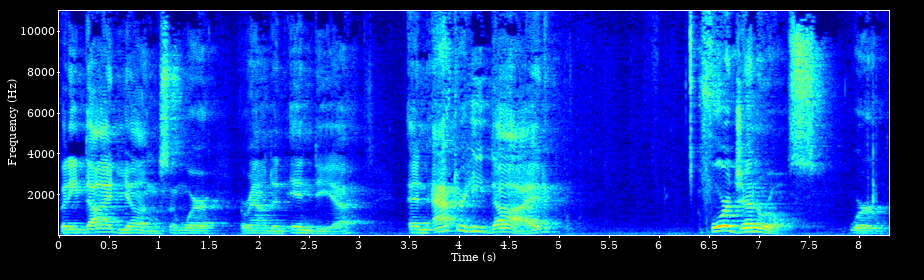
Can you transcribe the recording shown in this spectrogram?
but he died young somewhere around in India. And after he died, four generals were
